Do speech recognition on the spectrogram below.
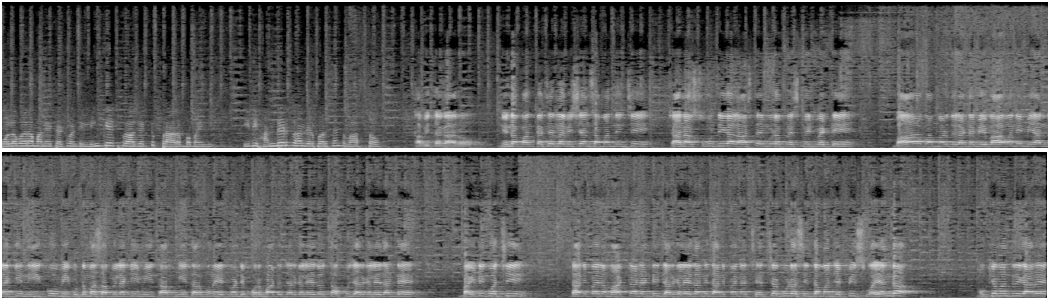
పోలవరం అనేటటువంటి లింకేజ్ ప్రాజెక్టు ప్రారంభమైంది. ఇది హండ్రెడ్ టు హండ్రెడ్ పర్సెంట్ వాస్తవం. కవిత గారు నిన్న బంకచెర్ల విషయం సంబంధించి చాలా సూటిగా లాస్ట్ టైం కూడా ప్రెస్ మీట్ పెట్టి బావ బొమ్మడుతులు అంటే మీ బావని మీ అన్నకి నీకు మీ కుటుంబ సభ్యులకి మీ మీ తరఫున ఎటువంటి పొరపాటు జరగలేదు తప్పు జరగలేదంటే బయటికి వచ్చి దానిపైన మాట్లాడండి జరగలేదని దానిపైన చర్చ కూడా సిద్ధమని చెప్పి స్వయంగా ముఖ్యమంత్రి గారే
